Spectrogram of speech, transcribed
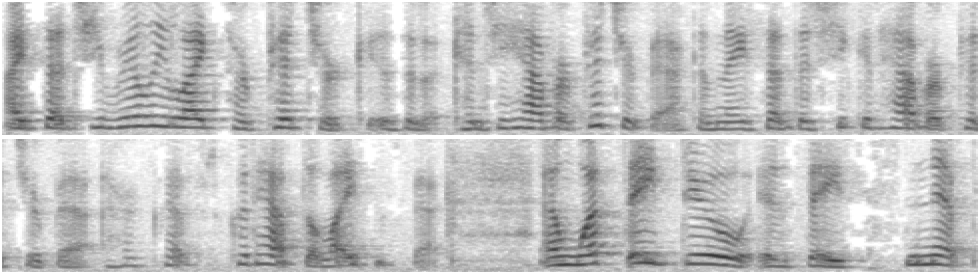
I said, she really likes her picture. Is it? Can she have her picture back? And they said that she could have her picture back. Her, could have the license back. And what they do is they snip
